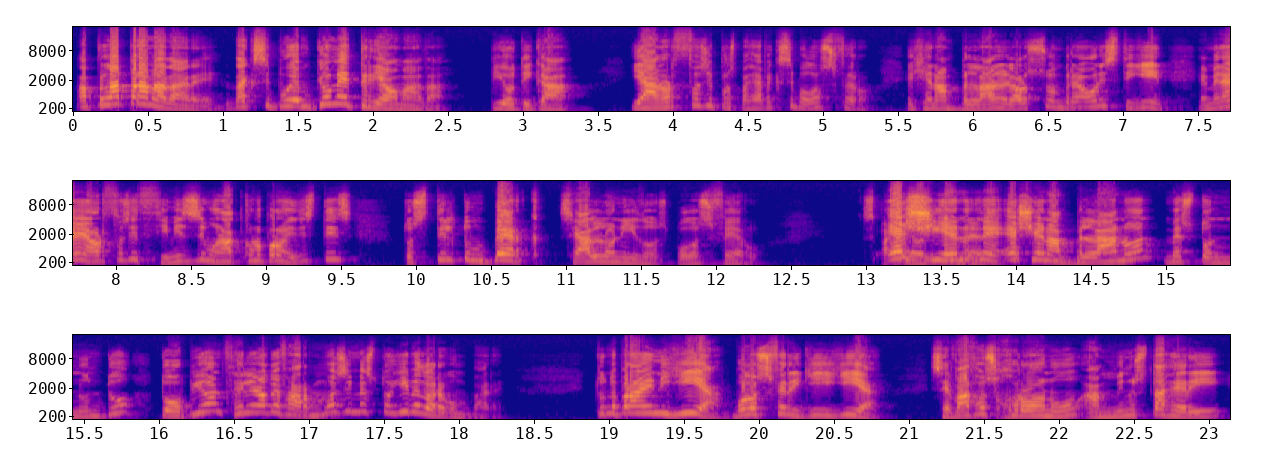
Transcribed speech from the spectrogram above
απλά πράγματα ρε, εντάξει που είναι πιο μέτρια ομάδα, ποιοτικά. Η ανόρθωση προσπαθεί να παίξει ποδόσφαιρο. Έχει έναν πλάνο, η άλλος σου πρέπει να αγωνιστική. Εμένα η ανόρθωση θυμίζει μονάχο ο προπονητής της το στυλ του Μπέρκ σε άλλον είδος ποδοσφαίρου. Σπανιόλ, Έχει δεν ένα, είναι. ναι, έχει έναν πλάνο μες στο νου του, το οποίο θέλει να το εφαρμόσει μες στο γήπεδο ρε κουμπάρε. Τούτο πράγμα είναι υγεία, ποδοσφαιρική υγεία. Σε βάθος χρόνου, αν μείνουν σταθεροί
